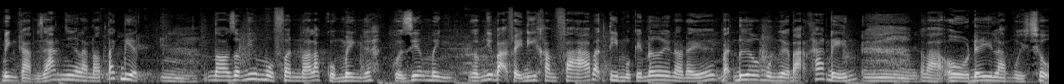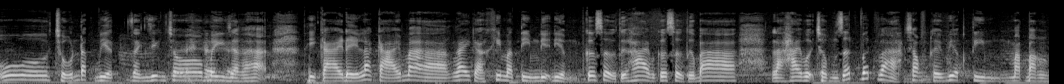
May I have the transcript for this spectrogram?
mình cảm giác như là nó tách biệt. Ừ. nó giống như một phần nó là của mình ấy, của riêng mình. Giống như bạn phải đi khám phá bạn tìm một cái nơi nào đấy bạn đưa một người bạn khác đến. Ừ. và bảo ồ đây là một chỗ trốn đặc biệt dành riêng cho mình chẳng hạn. Thì cái đấy là cái mà ngay cả khi mà tìm địa điểm cơ sở thứ hai và cơ sở thứ ba là hai vợ chồng rất vất vả trong cái việc tìm mặt bằng.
